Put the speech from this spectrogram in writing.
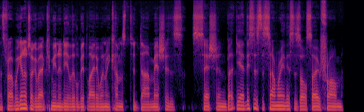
That's right. We're going to talk about community a little bit later when we comes to Dharmesh's session. But yeah, this is the summary. This is also from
